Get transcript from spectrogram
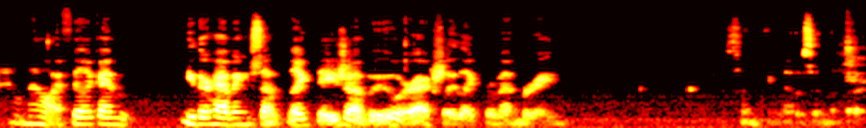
I don't know. I feel like I'm either having some like deja vu or actually like remembering something that was in the book.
